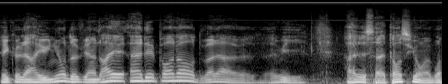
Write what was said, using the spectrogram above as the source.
et que la Réunion deviendrait indépendante. Voilà, euh, oui. Ah, attention. Hein, bon.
